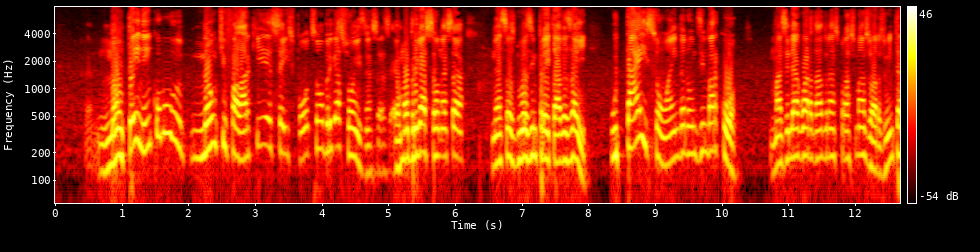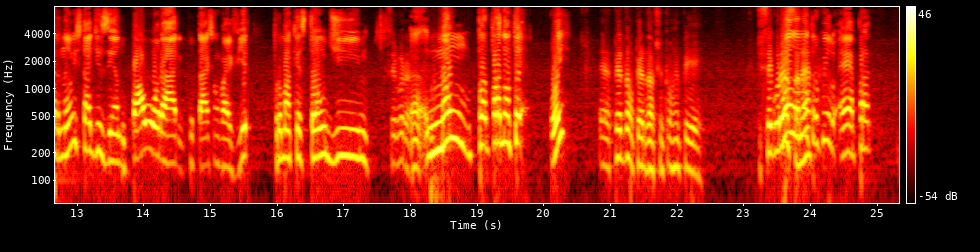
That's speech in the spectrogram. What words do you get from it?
Não tem nem como não te falar que seis pontos são obrigações. Né? É uma obrigação nessa, nessas duas empreitadas aí. O Tyson ainda não desembarcou, mas ele é aguardado nas próximas horas. O Inter não está dizendo qual o horário que o Tyson vai vir por uma questão de. Segurança. Uh, não. para não ter. Oi? É, perdão, perdão, te interrompi aí. De segurança, não, não, né? Não, tranquilo. É para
